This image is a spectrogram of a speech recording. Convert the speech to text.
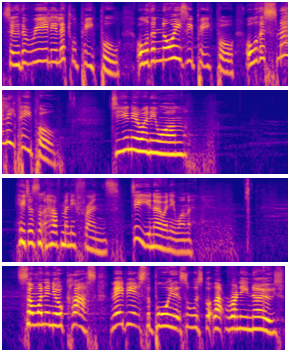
So the really little people, or the noisy people, or the smelly people. Do you know anyone who doesn't have many friends? Do you know anyone? Someone in your class. Maybe it's the boy that's always got that runny nose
